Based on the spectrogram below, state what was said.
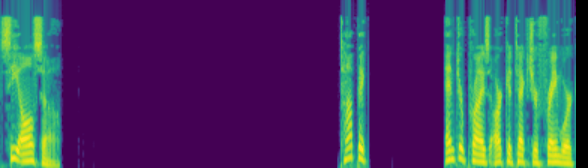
See also Topic. Enterprise Architecture Framework.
